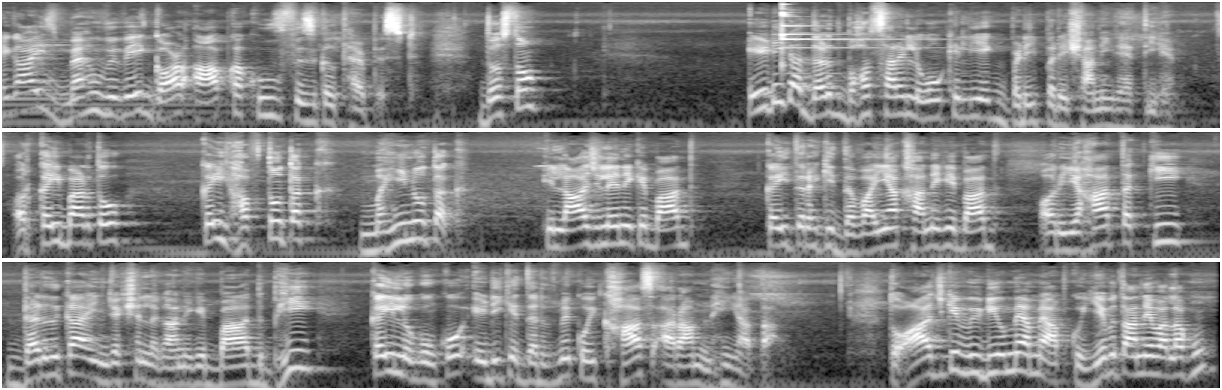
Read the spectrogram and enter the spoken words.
हे गाइस मैं हूँ विवेक गौड़, आपका कूल फ़िज़िकल थेरेपिस्ट दोस्तों एडी का दर्द बहुत सारे लोगों के लिए एक बड़ी परेशानी रहती है। और कई बार तो कई हफ्तों तक, महीनों तक इलाज लेने के बाद, कई तरह की दवाइयाँ खाने के बाद और यहाँ तक कि दर्द का इंजेक्शन लगाने के बाद भी कई लोगों को एडी के दर्द में कोई ख़ास आराम नहीं आता। तो आज के वीडियो में मैं आपको ये बताने वाला हूँ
